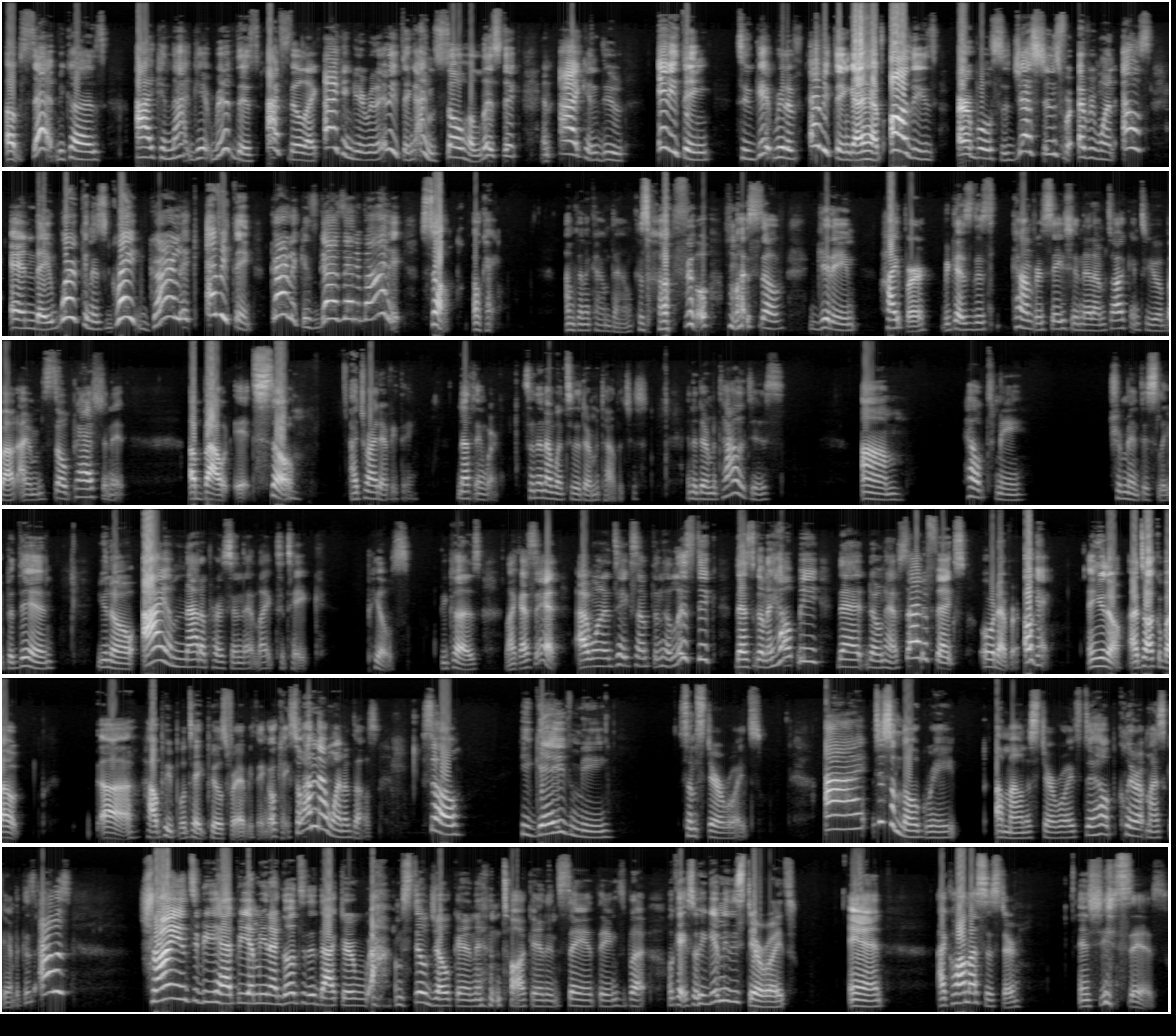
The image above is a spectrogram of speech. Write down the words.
upset because I cannot get rid of this. I feel like I can get rid of anything. I'm so holistic and I can do anything to get rid of everything. I have all these herbal suggestions for everyone else and they work and it's great. Garlic, everything. Garlic is God's antibiotic. So, okay, I'm to calm down because I feel myself getting hyper because this conversation that I'm talking to you about, I'm so passionate about it. So, I tried everything, nothing worked. So then I went to the dermatologist, and the dermatologist um, helped me tremendously. But then, you know, I am not a person that like to take pills because, like I said, I want to take something holistic that's going to help me that don't have side effects or whatever. Okay. And you know, I talk about uh, how people take pills for everything. Okay, so I'm not one of those. So he gave me some steroids. I just a low grade amount of steroids to help clear up my skin because I was trying to be happy. I mean, I go to the doctor. I'm still joking and talking and saying things, but okay, so he gave me these steroids and I call my sister and she says,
